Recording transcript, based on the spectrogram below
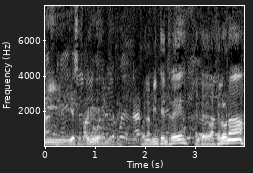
y, y eso, hay muy buen ambiente. Buen ambiente entre gente de Barcelona,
